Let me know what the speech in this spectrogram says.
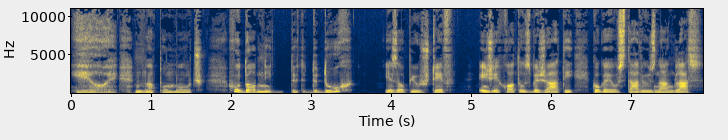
Joj, na pomoč, hudobni duh, je zaupil Štef in že hotel zbežati, ko ga je ustavil znan glas.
